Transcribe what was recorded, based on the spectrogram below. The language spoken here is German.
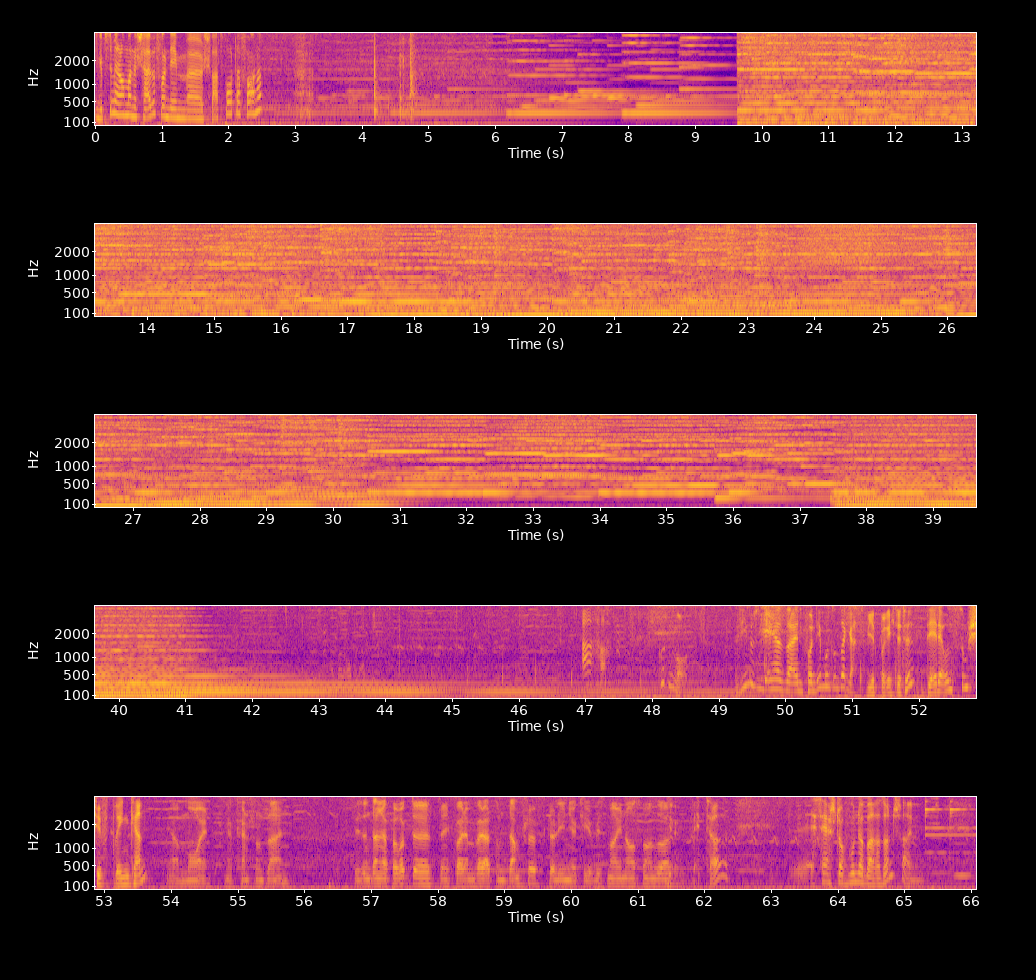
Gibst du mir noch mal eine Scheibe von dem äh, Schwarzbrot da vorne? Herr sein, von dem uns unser Gastwirt berichtete. Der, der uns zum Schiff bringen kann. Ja, moin. Ja, kann schon sein. Sie sind dann der Verrückte, den ich bei dem Wetter zum Dampfschiff der Linie Kiel-Wismar hinausfahren soll? Wetter? Es herrscht doch wunderbarer Sonnenschein.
